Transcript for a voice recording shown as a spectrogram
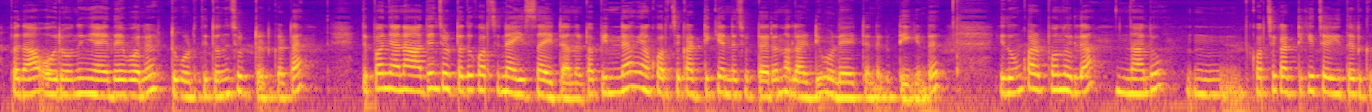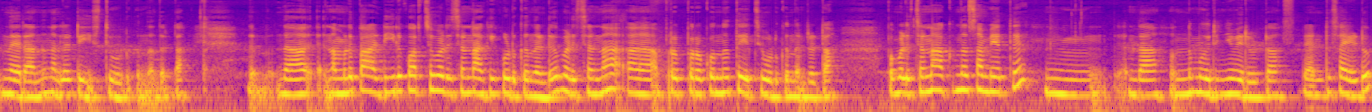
അപ്പോൾ ഇതാ ഓരോന്നും ഞാൻ ഇതേപോലെ ഇട്ട് കൊടുത്തിട്ടൊന്ന് ചുട്ടെടുക്കട്ടെ. ഇതിപ്പോൾ ഞാൻ ആദ്യം ചുട്ടത് കുറച്ച് നൈസായിട്ടാണ് കേട്ടോ. പിന്നെ ഞാൻ കുറച്ച് കട്ടിക്ക് എന്റെ ചുട്ടുതരാൻ നല്ല അടിപൊളിയായിട്ട് എന്റെ കിട്ടിയിട്ടുണ്ട്. ഇതും കുഴപ്പമൊന്നുമില്ല. എന്നാലും കുറച്ച് കട്ടിക്ക് ചെയ്തെടുക്കുന്ന നേരമാണ് നല്ല ടേസ്റ്റ് കൊടുക്കുന്നത് കേട്ടോ. നമ്മളിപ്പോൾ അടിയിൽ കുറച്ച് വെളിച്ചെണ്ണ ആക്കി കൊടുക്കുന്നുണ്ട്. വെളിച്ചെണ്ണ അപ്പുറം ഇപ്പുറമൊക്കെ ഒന്ന് തേച്ച് കൊടുക്കുന്നുണ്ട് കേട്ടോ. അപ്പോൾ വെളിച്ചെണ്ണ ആക്കുന്ന സമയത്ത് എന്താ ഒന്ന് മുരിഞ്ഞ് വരും കേട്ടോ രണ്ട് സൈഡും.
